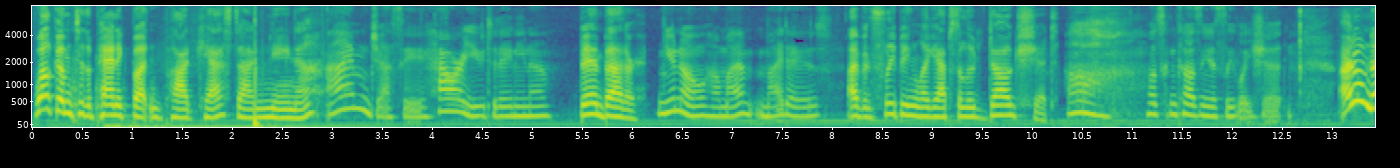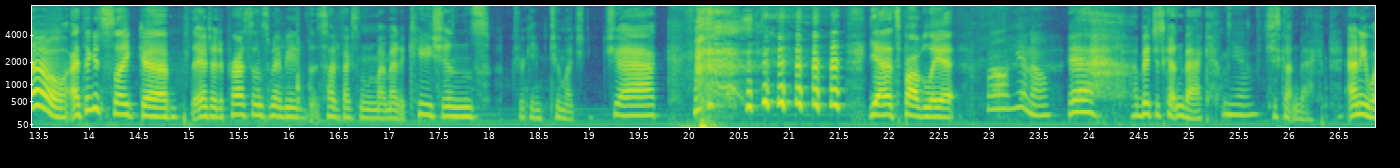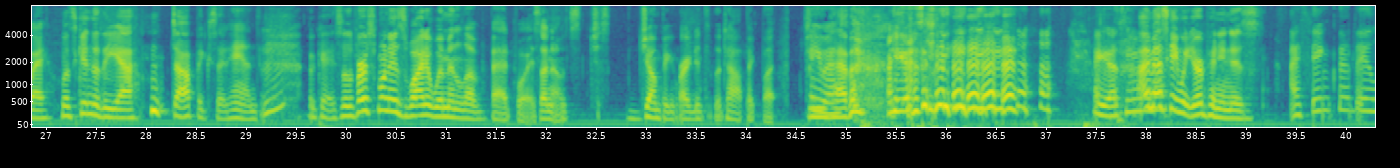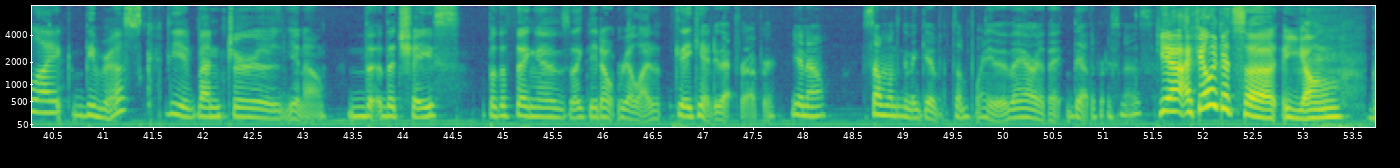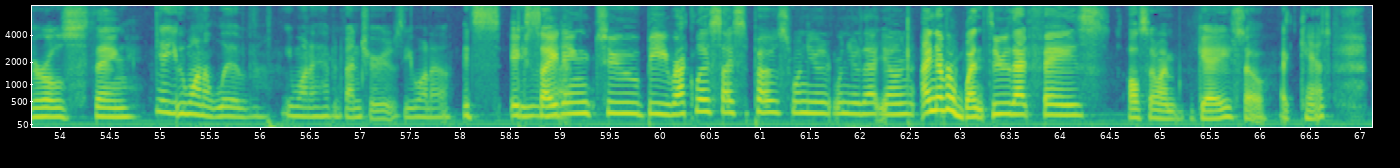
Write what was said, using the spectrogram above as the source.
Welcome to the Panic Button Podcast. I'm Nina. I'm Jesse. How are you today, Nina? Been better. You know how my my day is. I've been sleeping like absolute dog shit. What's been causing you to sleep like shit? I don't know. I think it's like uh, the antidepressants, maybe the side effects of my medications, drinking too much Jack. yeah, that's probably it. Well, you know. Yeah, I bitch is cutting back. Yeah. She's cutting back. Anyway, let's get into the uh, topics at hand. Okay, so the first one is why do women love bad boys? I know it's just jumping right into the topic, but do Are you, you have a? Are you asking are you asking? I'm asking what your opinion is. I think that they like the risk, the adventure, you know, the the chase. But the thing is, like, they don't realize they can't do that forever. You know, someone's gonna give at some point. Either they are, or they, the other person is. Yeah, I feel like it's a, a young girl's thing. Yeah, you want to live. You want to have adventures. You want to. It's exciting to be reckless, I suppose, when you're when you're that young. I never went through that phase. Also, I'm gay, so I can't.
